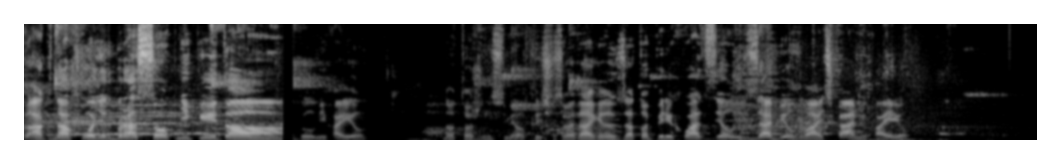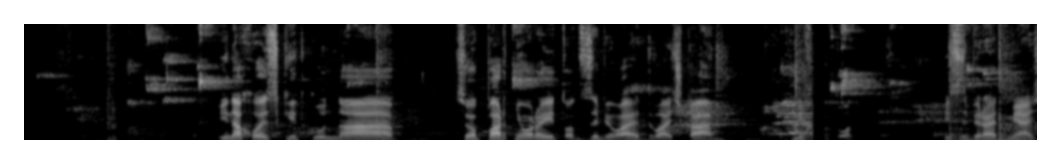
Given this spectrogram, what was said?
как находит бросок Никита! Был Михаил, но тоже не сумел отличить свою атаки. Зато перехват сделал и забил два очка Михаил. И находит скидку на своего партнера, и тот забивает два очка. Михаил Антон. И забирает мяч.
